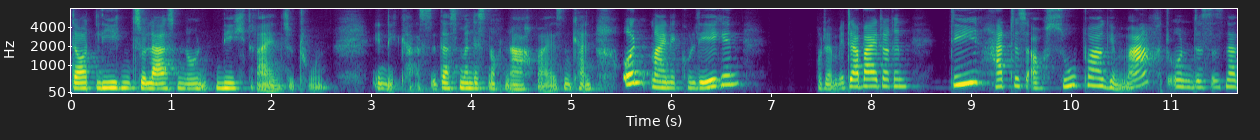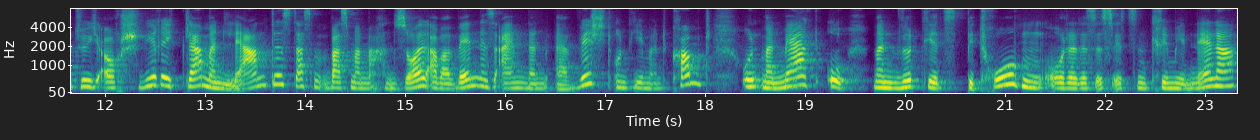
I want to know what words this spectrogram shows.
dort liegen zu lassen und nicht reinzutun in die Kasse, dass man das noch nachweisen kann. Und meine Kollegin oder Mitarbeiterin, die hat es auch super gemacht und es ist natürlich auch schwierig. Klar, man lernt es, das, was man machen soll, aber wenn es einem dann erwischt und jemand kommt und man merkt, oh, man wird jetzt betrogen oder das ist jetzt ein Krimineller,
